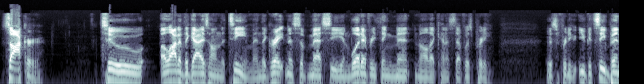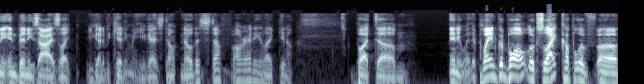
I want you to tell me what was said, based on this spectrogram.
soccer, to a lot of the guys on the team and the greatness of Messi and what everything meant and all that kind of stuff was pretty. It was pretty. You could see Benny in Benny's eyes, like you got to be kidding me. You guys don't know this stuff already, like you know. But um, anyway, they're playing good ball. Looks like couple of uh,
